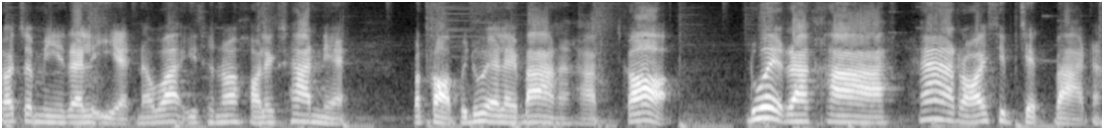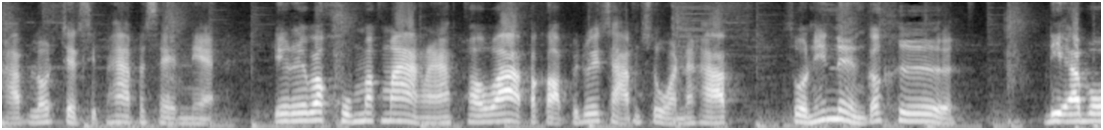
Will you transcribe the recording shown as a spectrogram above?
ก็จะมีรายละเอียดนะว่า Eternal Collection เนี่ยประกอบไปด้วยอะไรบ้างนะครับ ก็ด้วยราคา 517 บาทนะครับลด 75%เนี่ยเรียกได้ว่าคุ้มมาก ๆ นะ เพราะว่าประกอบไปด้วย 3 ส่วนนะครับ ส่วนที่ 1 ก็คือ Diablo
